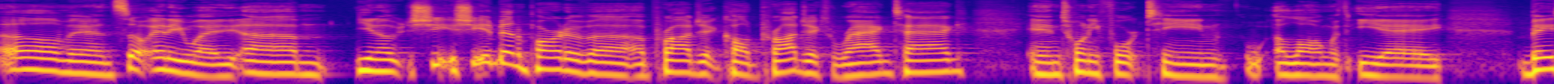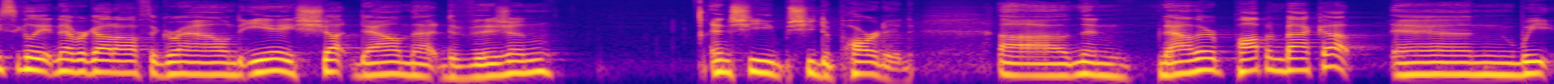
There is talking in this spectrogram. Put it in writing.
oh man. So anyway, um, you know, she she had been a part of a, a project called Project Ragtag in 2014 along with EA. Basically, it never got off the ground. EA shut down that division and she she departed. Uh, then now they're popping back up, and we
